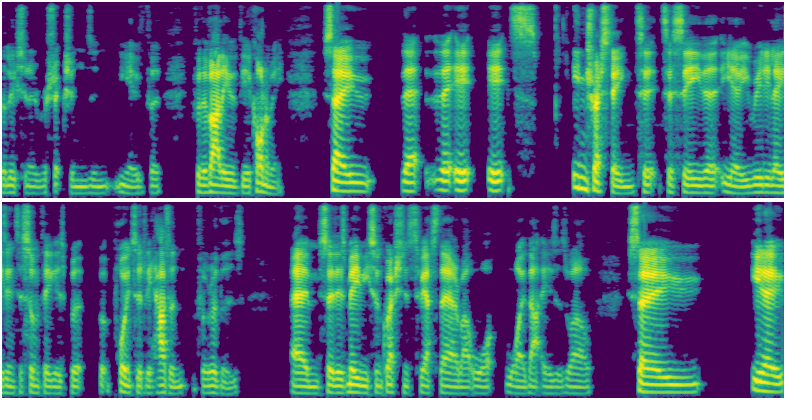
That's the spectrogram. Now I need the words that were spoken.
for loosening restrictions and you know for, for the value of the economy. So that it it's interesting to, to see that you know he really lays into some figures, but but pointedly hasn't for others. Um, so there's maybe some questions to be asked there about what why that is as well. So you know,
